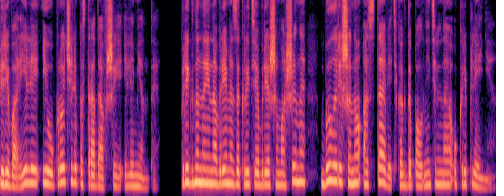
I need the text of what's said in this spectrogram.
Переварили и упрочили пострадавшие элементы. Пригнанные на время закрытия бреши машины было решено оставить как дополнительное укрепление.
